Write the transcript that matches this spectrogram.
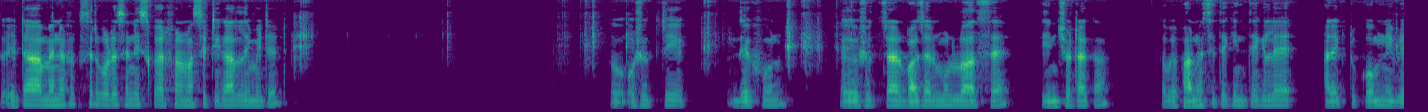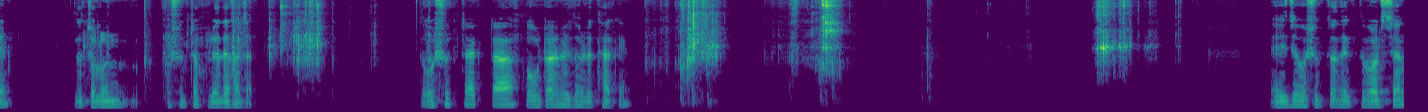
তো এটা ম্যানুফ্যাকচার করেছেন স্কোয়ার ফার্মাসিউটিক্যাল লিমিটেড। তো ওষুধটি দেখুন, এই ওষুধটার বাজার মূল্য আছে তিনশো টাকা। তবে ফার্মেসিতে কিনতে গেলে আর একটু কম নিবে। তো চলুন ওষুধটা খুলে দেখা যাক। তো ওষুধটা একটা কৌটার ভিতরে থাকে। এই যে ওষুধটা দেখতে পাচ্ছেন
